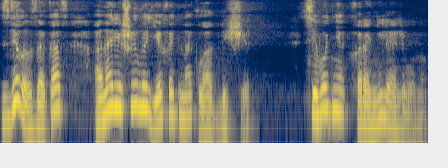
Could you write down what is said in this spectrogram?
Сделав заказ, она решила ехать на кладбище. Сегодня хоронили Алену.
